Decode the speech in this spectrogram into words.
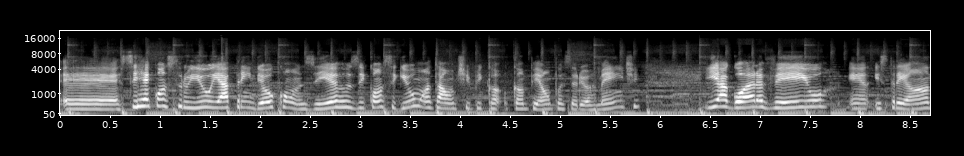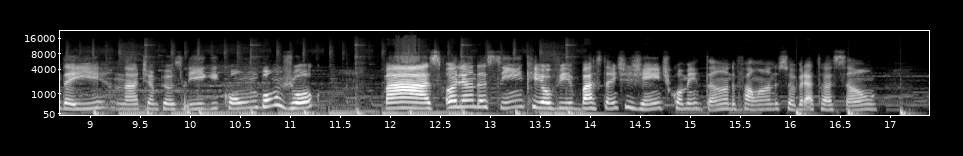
é, se reconstruiu e aprendeu com os erros e conseguiu montar um time campeão posteriormente. E agora veio é, estreando aí na Champions League com um bom jogo mas olhando assim, que eu vi bastante gente comentando, falando sobre a atuação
